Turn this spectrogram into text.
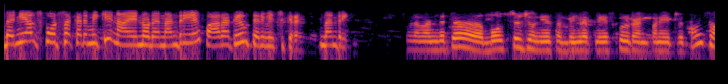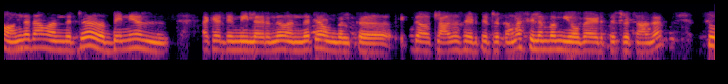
பெனியால் ஸ்போர்ட்ஸ் அகாடமிக்கு நான் என்னோட நன்றியை பாராட்டியும் தெரிவிச்சுக்கிறேன். நன்றி. இதில் வந்துட்டு போஸ்டர் ஜூனியர்ஸ் அப்படிங்கிற ப்ளே ஸ்கூல் ரன் பண்ணிட்டு இருக்கோம் ஸோ அங்கே தான் வந்துட்டு பெனியல் அகாடமில இருந்து வந்துட்டு உங்களுக்கு கிளாஸஸ் எடுத்துட்டு இருக்காங்க சிலம்பம் யோகா எடுத்துட்டு இருக்காங்க ஸோ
